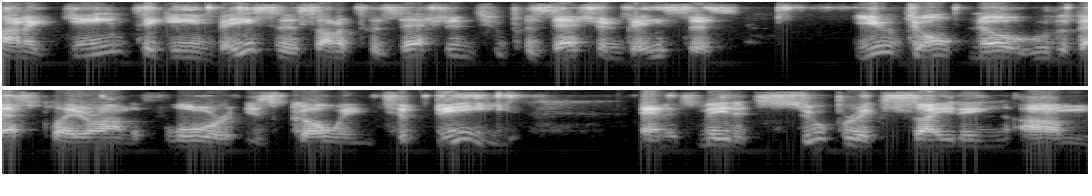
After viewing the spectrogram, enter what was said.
on a game to game basis, on a possession to possession basis, you don't know who the best player on the floor is going to be. And it's made it super exciting. Um,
